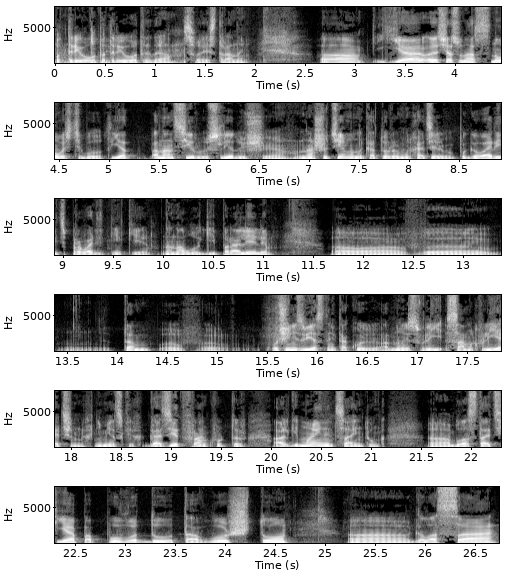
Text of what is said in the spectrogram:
патриоты. патриоты да, своей страны. А, я, сейчас у нас новости будут. Я анонсирую следующую нашу тему, на которую мы хотели бы поговорить, проводить некие аналогии и параллели. А, в, там в, очень известный такой, одной из вли, самых влиятельных немецких газет, Frankfurter Allgemeine Zeitung, а, была статья по поводу того, что а, голоса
